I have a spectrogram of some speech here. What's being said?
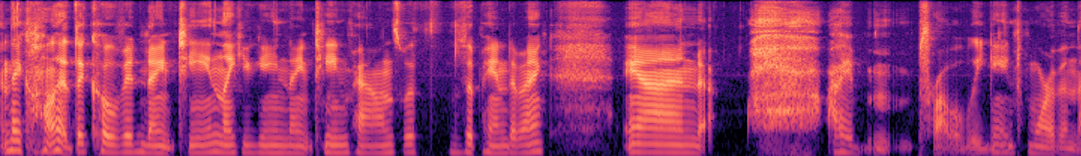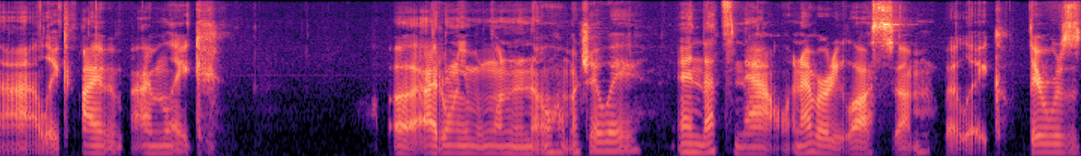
And they call it the COVID 19, like you gain 19 pounds with the pandemic. And oh, I probably gained more than that. Like, I, I'm like, uh, I don't even want to know how much I weigh. And that's now. And I've already lost some. But like, there was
